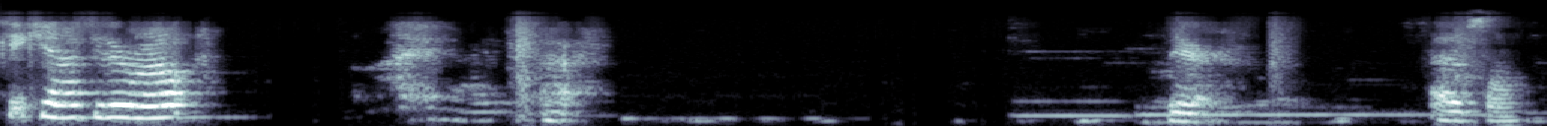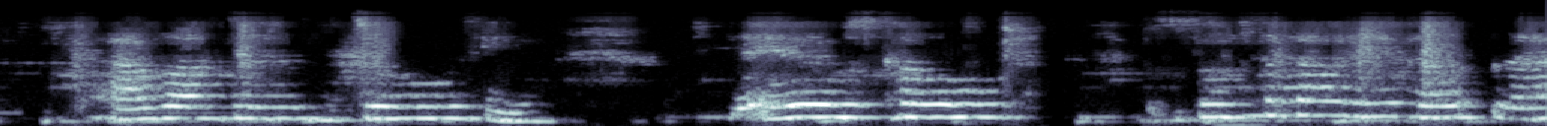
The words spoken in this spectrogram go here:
Can, can I see the remote? Okay. There. That's song. I walked into. The air was cold. But something about it felt like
